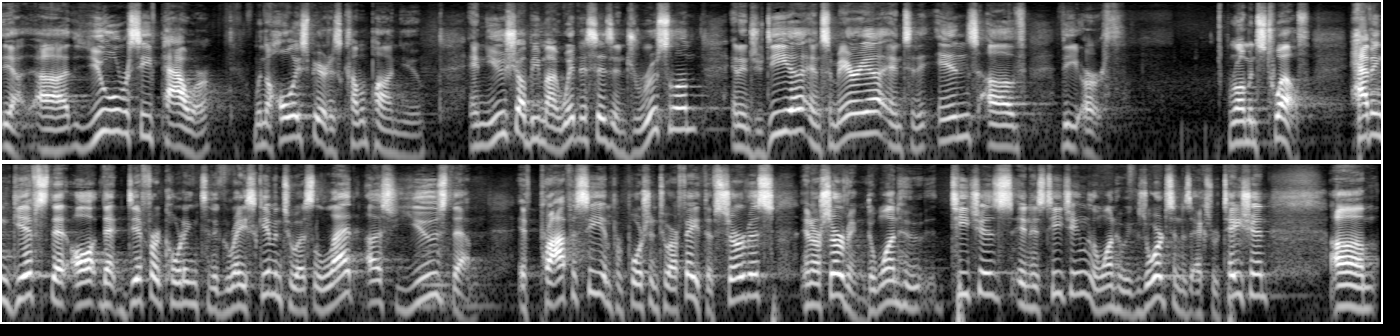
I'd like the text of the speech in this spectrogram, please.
yeah, uh, you will receive power when the Holy Spirit has come upon you, and you shall be my witnesses in Jerusalem and in Judea and Samaria and to the ends of the earth. Romans 12. Having gifts that, all, that differ according to the grace given to us, let us use them. If prophecy in proportion to our faith, if service in our serving, the one who teaches in his teaching, the one who exhorts in his exhortation, um,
